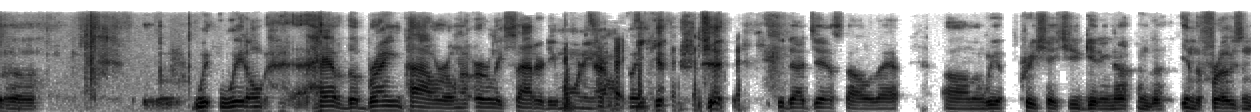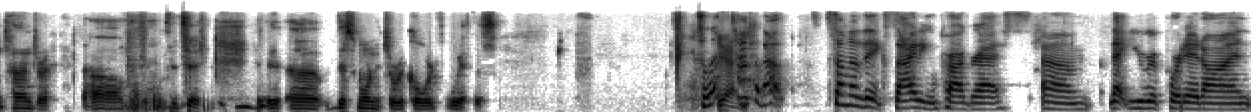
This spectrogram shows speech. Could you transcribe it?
Uh, we, we don't have the brain power on an early Saturday morning, I don't think, to, to digest all of that. Um, and we appreciate you getting up in the in the frozen tundra um, to, to, uh, this morning to record with us. So let's yeah. talk about some of the exciting progress um, that you reported on,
